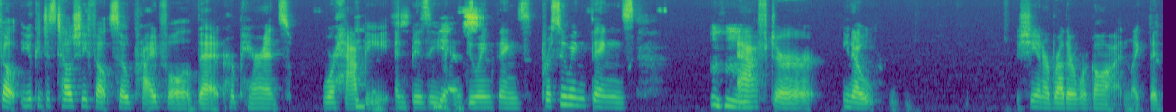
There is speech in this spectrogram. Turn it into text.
felt you could just tell she felt so prideful that her parents were happy and Yes. busy and doing things pursuing things Mm-hmm. after you know she and her brother were gone like that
